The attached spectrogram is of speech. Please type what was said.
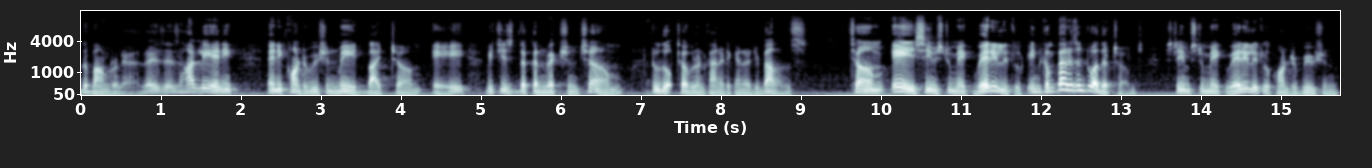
the boundary layer. There is, there is hardly any, any contribution made by term A, which is the convection term to the turbulent kinetic energy balance. Term A seems to make very little in comparison to other terms, seems to make very little contribution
